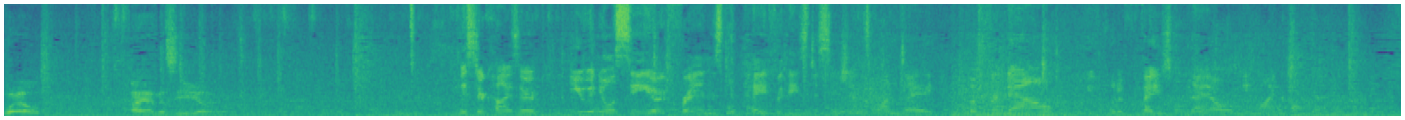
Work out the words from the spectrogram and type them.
Well, I am the CEO. Mr. Kaeser, you and your CEO friends will pay for these decisions one day, but for now, you put a fatal nail in my coffin.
